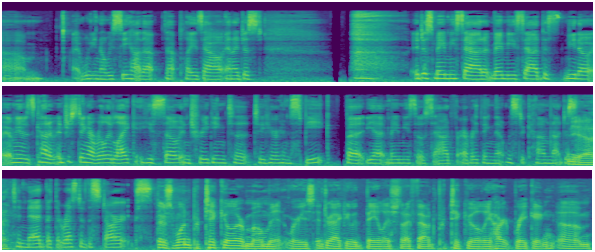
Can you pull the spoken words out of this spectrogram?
um, you know we see how that that plays out. And I just it just made me sad. It made me sad to you know. I mean, it was kind of interesting. I really like he's so intriguing to to hear him speak. But yet made me so sad for everything that was to come, not just Yeah. to Ned, but the rest of the Starks. There's one particular moment where he's interacting with Baelish that I found particularly heartbreaking. Um,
